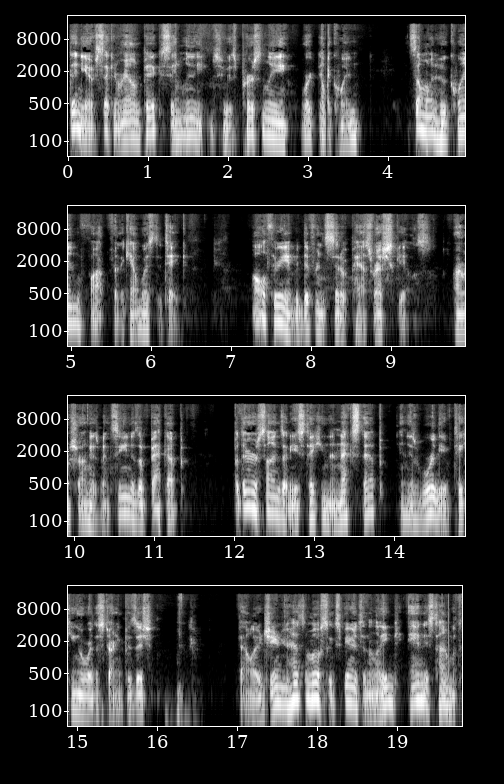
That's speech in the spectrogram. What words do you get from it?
Then you have second round pick Sam Williams, who is personally worked out by Quinn, someone who Quinn fought for the Cowboys to take. All three have a different set of pass rush skills. Armstrong has been seen as a backup, but there are signs that he's taking the next step and is worthy of taking over the starting position. Fowler Jr. has the most experience in the league, and his time with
